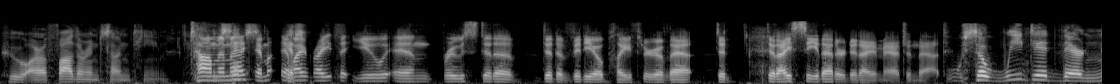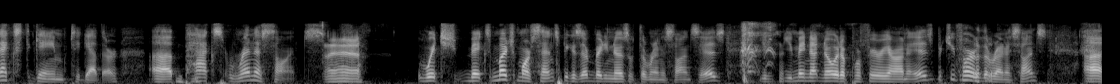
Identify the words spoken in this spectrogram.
who are a father and son team. Tom, am since, I am, am yes. I right that you and Bruce did a did a video playthrough of that? Did did I see that or did I imagine that? So we did their next game together, uh, mm-hmm. PAX Renaissance. Eh, which makes much more sense because everybody knows what the Renaissance is. You, you may not know what a Porfiriana is, but you've heard of the Renaissance. Uh,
